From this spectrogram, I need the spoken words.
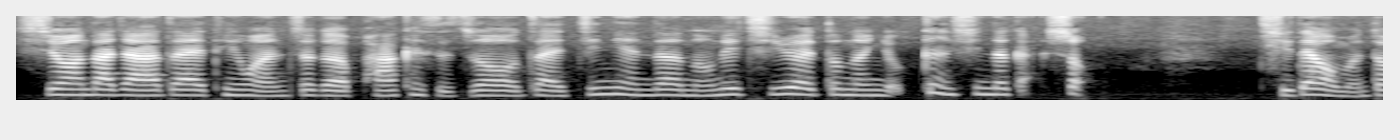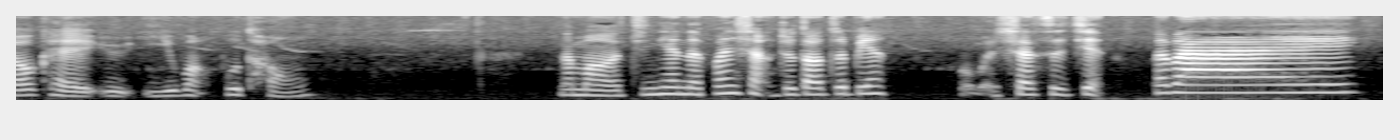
希望大家在听完这个 Podcast 之后，在今年的农历七月都能有更新的感受。期待我们都可以与以往不同。那么今天的分享就到这边，我们下次见，拜拜。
